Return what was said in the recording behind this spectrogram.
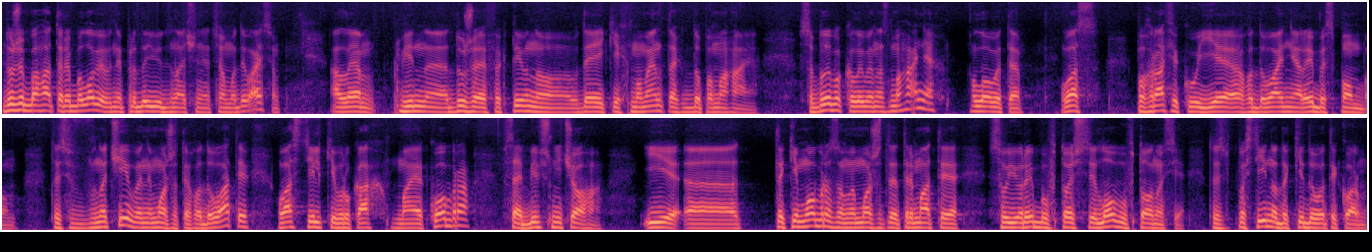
Дуже багато риболовів не придають значення цьому девайсу, але він е, дуже ефективно в деяких моментах допомагає. Особливо, коли ви на змаганнях ловите, у вас по графіку є годування риби з помбом. Тобто вночі ви не можете годувати, у вас тільки в руках має кобра, все, більш нічого. І е, таким образом ви можете тримати свою рибу в точці лову в тонусі, тобто постійно докидувати корм.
